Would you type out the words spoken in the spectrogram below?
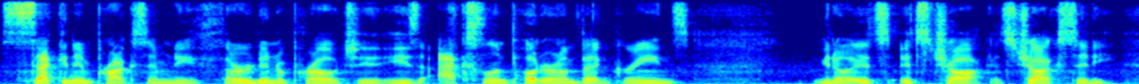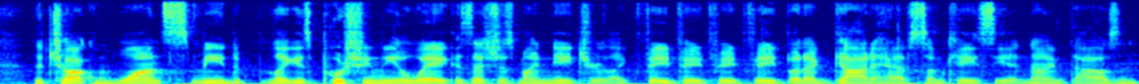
second in proximity, third in approach. He's excellent putter on bent greens. You know, it's it's chalk. It's chalk city the chalk wants me to like is pushing me away because that's just my nature like fade fade fade fade but i gotta have some casey at 9000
